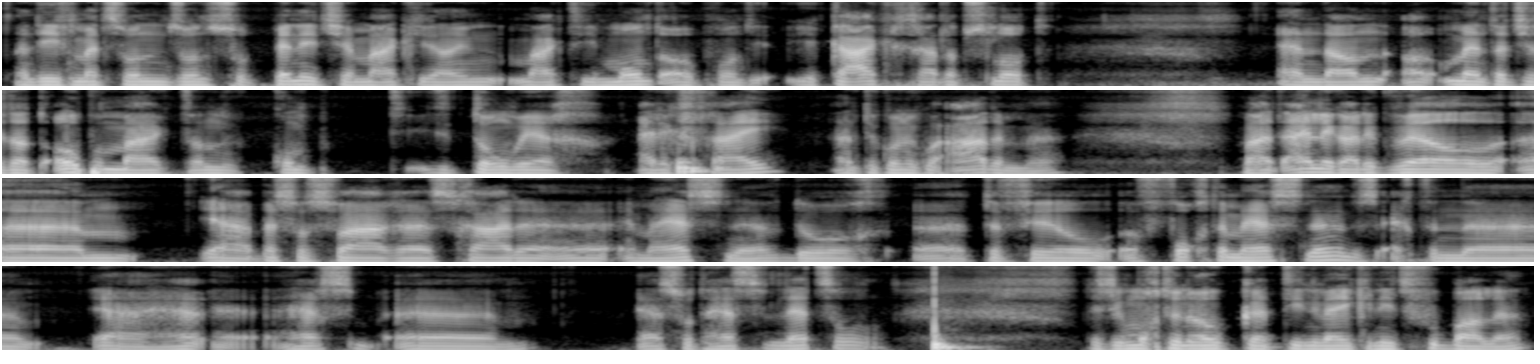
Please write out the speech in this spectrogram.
En die heeft met zo'n zo'n soort pinnetje, maakt hij dan maakt je mond open. Want je- kaken gaat op slot. En dan op het moment dat je dat openmaakt, dan komt de tong weer eigenlijk vrij. En toen kon ik wel ademen. Maar uiteindelijk had ik wel ehm, ja, best wel zware schade eh, in mijn hersenen. Door eh, te veel eh, vocht in mijn hersenen. Dus echt een ja, her- een soort hersenletsel. Dus ik mocht toen ook tien weken niet voetballen.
